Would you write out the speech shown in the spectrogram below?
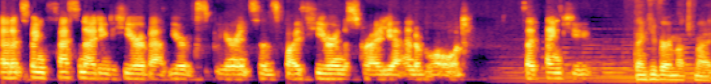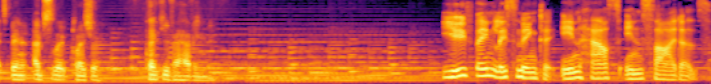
And it's been fascinating to hear about your experiences both here in Australia and abroad. So thank you. Thank you very much, mate. It's been an absolute pleasure. Thank you for having me. You've been listening to In House Insiders,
